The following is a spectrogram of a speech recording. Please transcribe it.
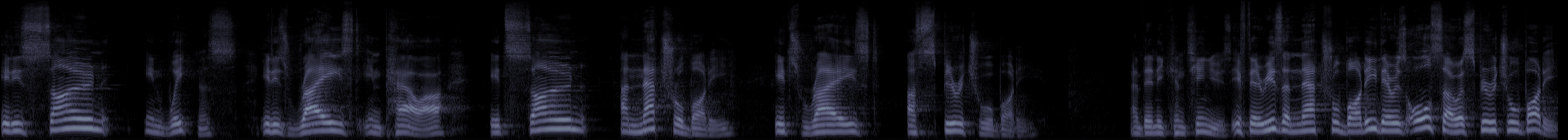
It is sown in weakness, it is raised in power, it's sown a natural body, it's raised a spiritual body. And then he continues If there is a natural body, there is also a spiritual body.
